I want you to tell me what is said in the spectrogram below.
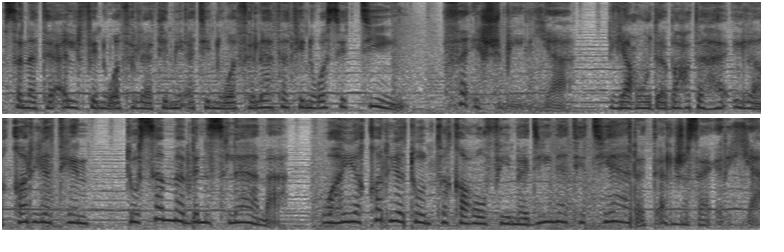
سنة 1363 فإشبيلية. ليعود بعدها إلى قرية تسمى بن سلامة وهي قرية تقع في مدينة تيارة الجزائرية.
